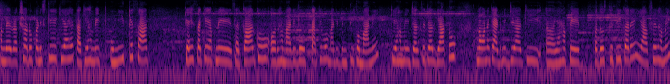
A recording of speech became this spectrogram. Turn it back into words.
हमने वृक्षारोपण इसलिए किया है ताकि हम एक उम्मीद के साथ कह सकें अपने सरकार को और हमारी वो, ताकि वो हमारी विनती को माने कि हमें जल्द से जल्द या तो नॉन अकेडमिक जे की यहाँ पे पदोस्थिति करें या फिर हमें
